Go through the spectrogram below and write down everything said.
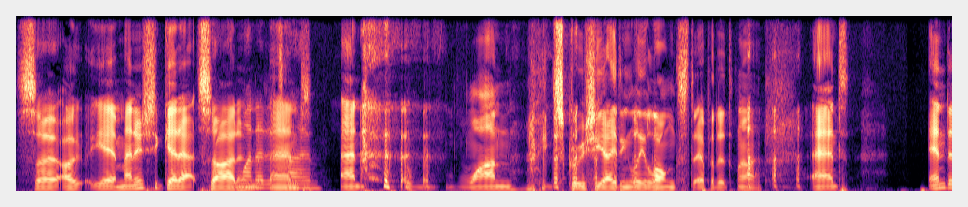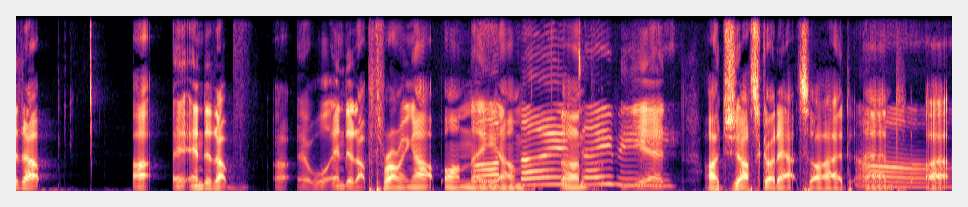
so I yeah managed to get outside and One at a and time. and one excruciatingly long step at a time and ended up uh ended up uh, well ended up throwing up on the Oh, um no, Davey. yeah I just got outside and uh,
